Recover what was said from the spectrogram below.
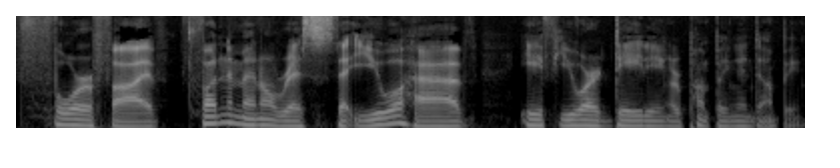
four or five fundamental risks that you will have if you are dating or pumping and dumping.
